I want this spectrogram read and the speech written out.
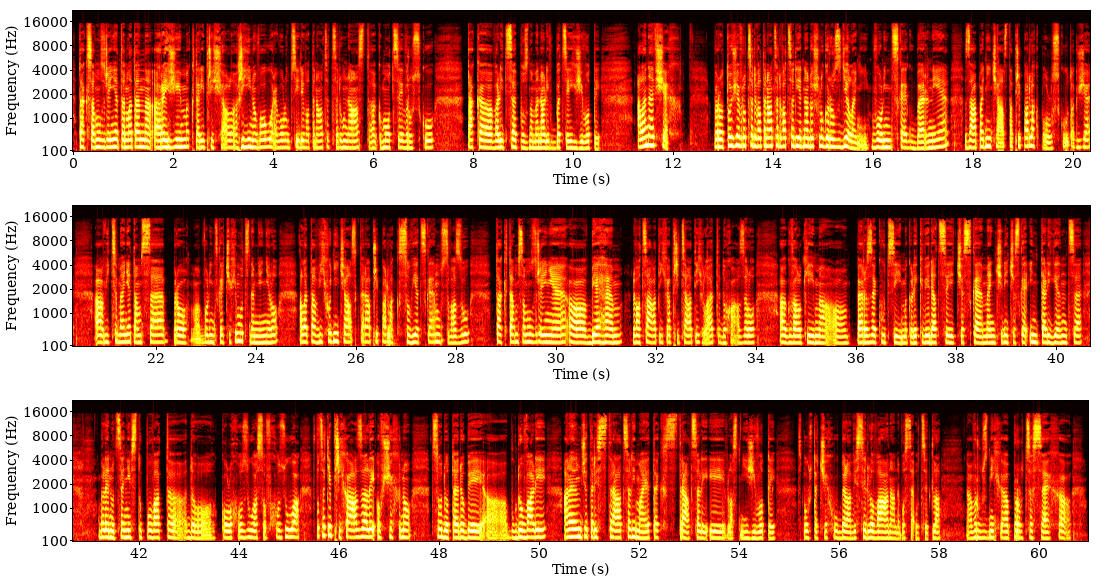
tak samozřejmě tenhle ten režim, který přišel říjnovou revolucí 1917 k moci v Rusku, tak velice poznamenali vůbec jejich životy. Ale ne všech protože v roce 1921 došlo k rozdělení Volínské gubernie. Západní část ta připadla k Polsku, takže víceméně tam se pro volínské Čechy moc neměnilo, ale ta východní část, která připadla k Sovětskému svazu, tak tam samozřejmě během 20. a 30. let docházelo k velkým persekucím, k likvidaci české menšiny, české inteligence, byli nuceni vstupovat eh, do kolchozů a sovchozů a v podstatě přicházeli o všechno, co do té doby eh, budovali a nejenom, že tedy ztráceli majetek, ztráceli i vlastní životy. Spousta Čechů byla vysidlována nebo se ocitla v různých eh, procesech.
